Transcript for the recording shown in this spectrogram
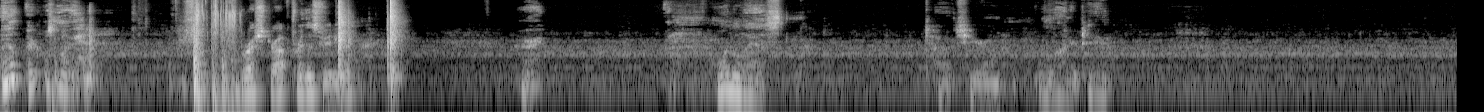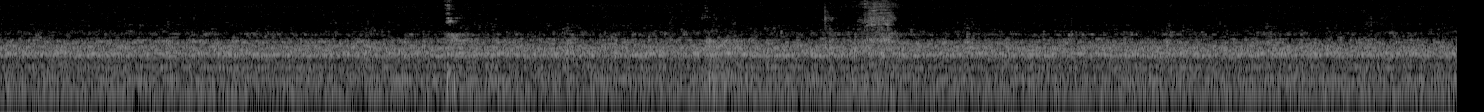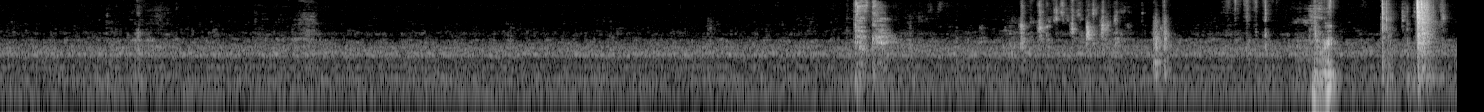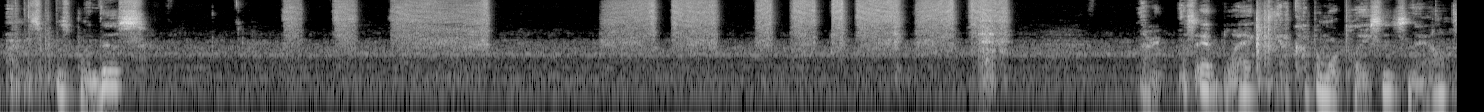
Well, there goes my brush drop for this video. Alright. One last touch here on a line or two. Okay. All right. Let's, let's blend this. All right, let's add black in a couple more places now.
